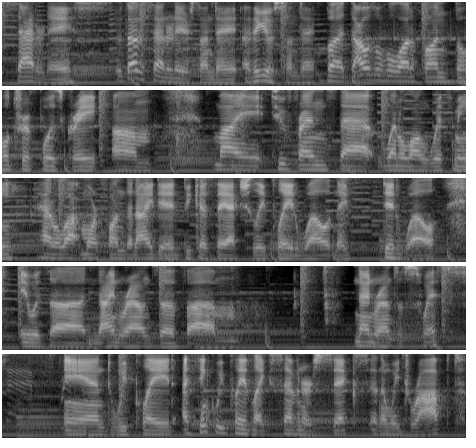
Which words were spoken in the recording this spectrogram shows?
Saturday. It's either Saturday or Sunday. I think it was Sunday. But that was a whole lot of fun. The whole trip was great. Um, my two friends that went along with me had a lot more fun than I did because they actually played well and they did well. It was uh, nine rounds of um, nine rounds of Swiss and we played i think we played like seven or six and then we dropped.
